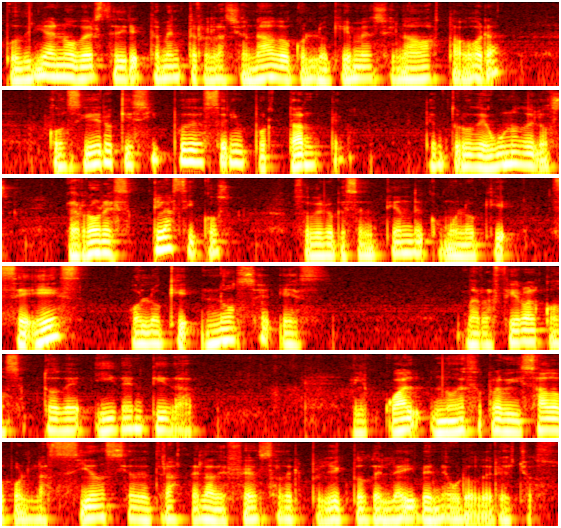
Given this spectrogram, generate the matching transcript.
podría no verse directamente relacionado con lo que he mencionado hasta ahora, considero que sí puede ser importante dentro de uno de los errores clásicos sobre lo que se entiende como lo que se es o lo que no se es. Me refiero al concepto de identidad, el cual no es revisado por la ciencia detrás de la defensa del proyecto de ley de neuroderechos.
